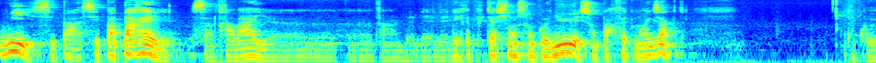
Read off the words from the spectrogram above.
oui, c'est pas pas pareil. Ça travaille. les, réputations sont connues et sont parfaitement exactes. Donc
